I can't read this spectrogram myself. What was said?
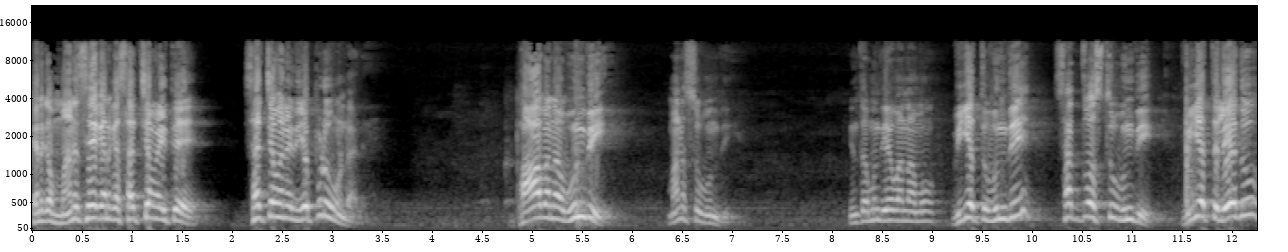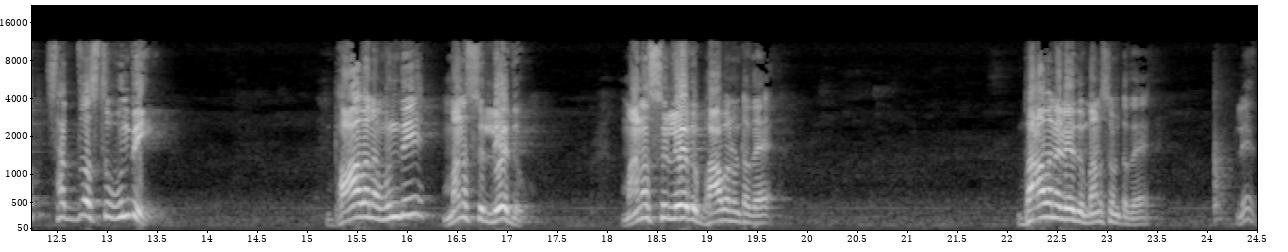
కనుక మనసే కనుక సత్యం అయితే సత్యం అనేది ఎప్పుడూ ఉండాలి. భావన ఉంది మనసు ఉంది. ఇంతకుముందు ఏమన్నాము? వియత్తు ఉంది సద్వస్తు ఉంది. వియత్ లేదు సద్వస్తు ఉంది. భావన ఉంది మనస్సు లేదు. మనస్సు లేదు భావన ఉంటుందే. భావన లేదు మనసు ఉంటుందే. లేదు.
